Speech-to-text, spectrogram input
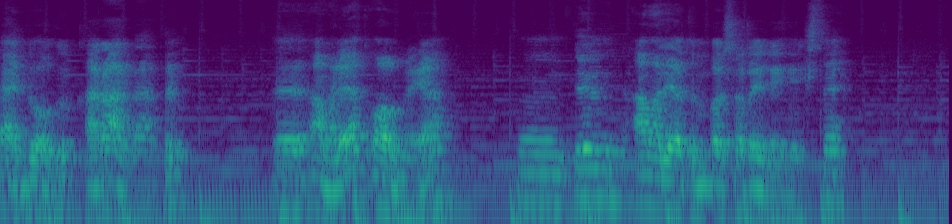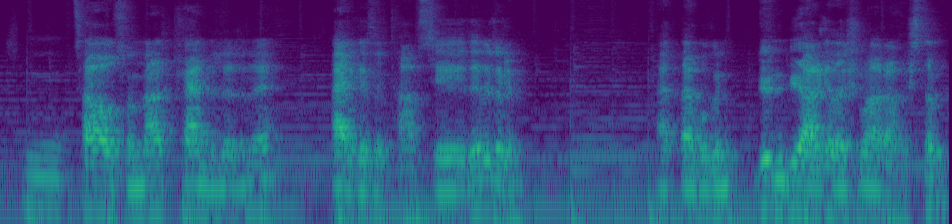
Ben de oldu karar verdim. E, ameliyat olmaya. Hmm, Dün ameliyatım başarıyla geçti. Sağ olsunlar kendilerini herkese tavsiye edebilirim. Hatta bugün dün bir arkadaşımı aramıştım.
